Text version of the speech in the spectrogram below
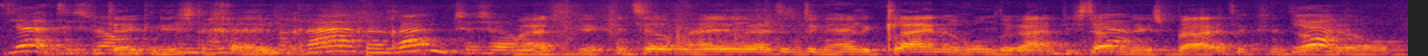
ja, het is betekenis wel een, te geven. Een rare ruimte zo. Maar het, ik vind het zelf een hele, het is natuurlijk een hele kleine ronde ruimte. Die staat ja. ineens buiten. Ik vind het ja. wel een heel,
